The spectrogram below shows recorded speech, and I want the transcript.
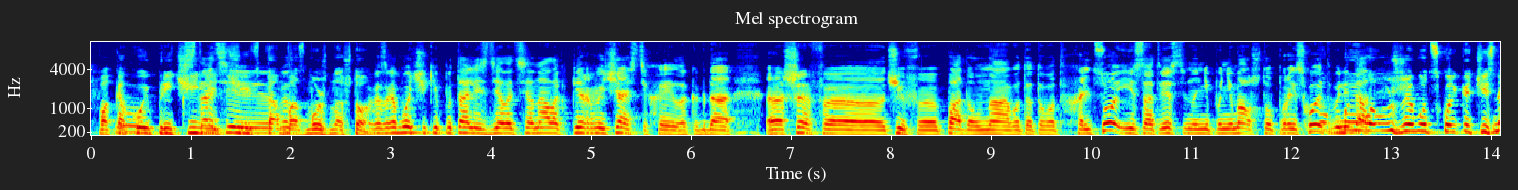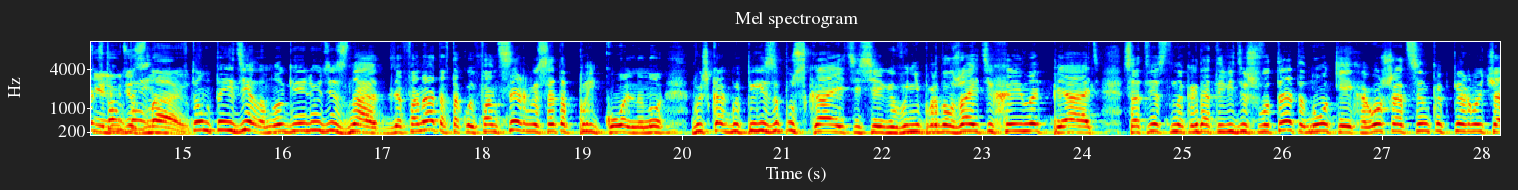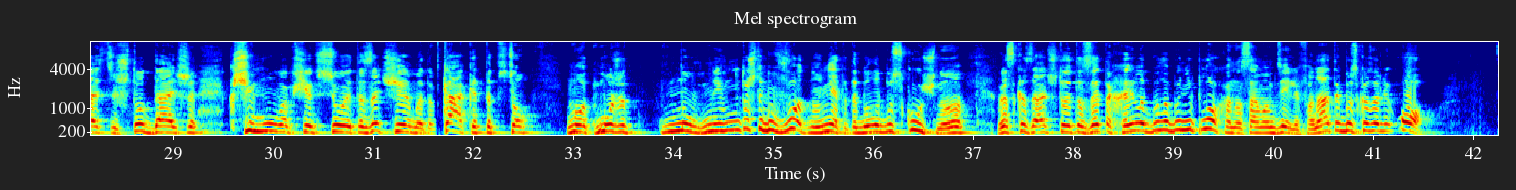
по какой причине, Ну, кстати, чиф там, раз- возможно, что. Разработчики пытались сделать аналог первой части Хейла, когда э, шеф э, Чиф э, падал на вот это вот кольцо и, соответственно, не понимал, что происходит, Ну, вылетал. Было уже вот сколько частей том-то люди знают. В том-то и дело. Многие люди знают. Для фанатов такой фан-сервис это прикольно, но вы же как бы перезапускаете серию, вы не продолжаете Хейла 5. Соответственно, когда ты видишь вот это, ну окей, хорошая отсылка к первой части. Что дальше? К чему вообще все это? Зачем это? Как это все? Ну, вот, может, ну, не, не то чтобы вводную, нет, это было бы скучно, но рассказать, что это Зета Хейла было бы неплохо на самом деле. Фанаты бы сказали, о,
